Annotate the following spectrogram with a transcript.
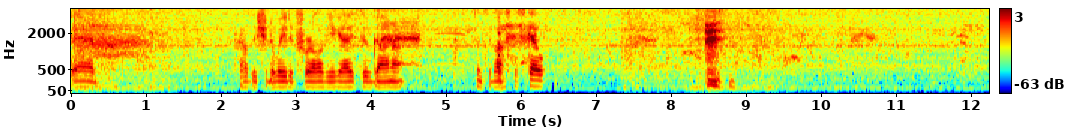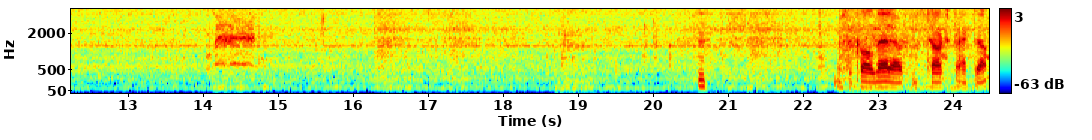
bad. Probably should have waited for all of you guys to have gone up since you lost the scout. Hmm. Must have called that out since Tox backed up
